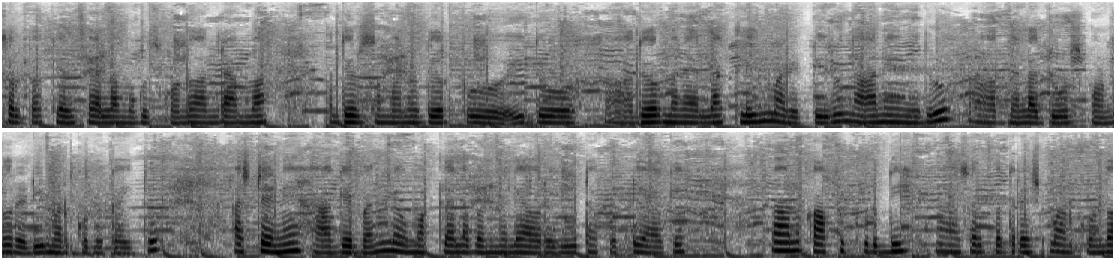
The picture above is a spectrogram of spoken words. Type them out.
ಸ್ವಲ್ಪ ಕೆಲಸ ಎಲ್ಲ ಮುಗಿಸ್ಕೊಂಡು, ಅಂದರೆ ಅಮ್ಮ, ದೇವ್ರ ಸಾಮಾನು, ದೇವ್ರ ಪೂ, ಇದು ದೇವ್ರ ಮನೆ ಎಲ್ಲ ಕ್ಲೀನ್ ಮಾಡಿಟ್ಟಿದ್ರು. ನಾನೇನಿದ್ರು, ಅದನ್ನೆಲ್ಲ ಜೋಡಿಸ್ಕೊಂಡು ರೆಡಿ ಮಾಡ್ಕೋಬೇಕಾಯಿತು. ಅಷ್ಟೇ ಹಾಗೆ ಬಂದು ಮಕ್ಕಳೆಲ್ಲ ಬಂದಮೇಲೆ ಅವರಿಗೆ ಊಟ ಕೊಟ್ಟು, ಹಾಗೆ ನಾನು ಕಾಫಿ ಕುಡ್ದು ಸ್ವಲ್ಪ ಹೊತ್ತು ರೆಸ್ಟ್ ಮಾಡಿಕೊಂಡು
